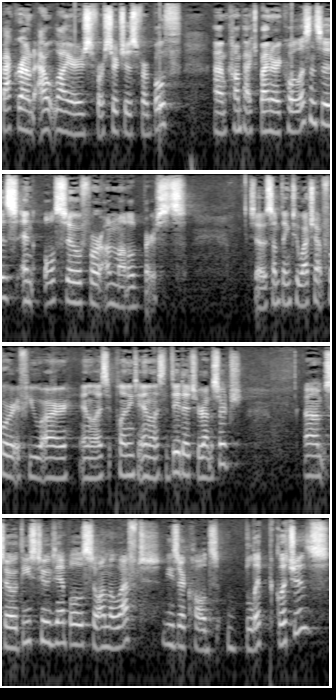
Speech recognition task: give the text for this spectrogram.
background outliers for searches for both um, compact binary coalescences and also for unmodeled bursts. So something to watch out for if you are planning to analyze the data to run a search. Um, so these two examples, so on the left, these are called blip glitches.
